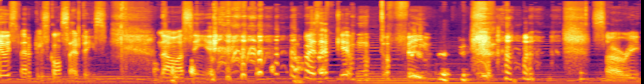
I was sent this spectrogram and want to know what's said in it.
eu espero que eles consertem isso. Não, assim. Mas é porque é muito feio. Sorry.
